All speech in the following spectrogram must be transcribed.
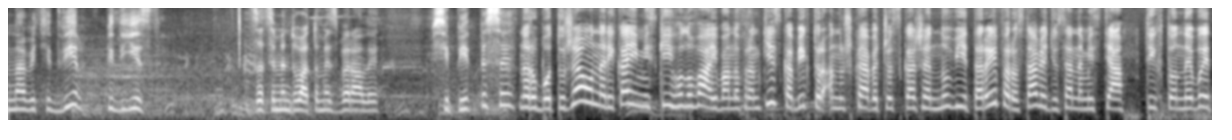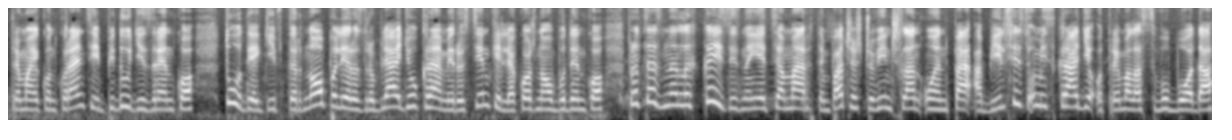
навіть і двір, під'їзд зацементувати. Ми збирали всі підписи. На роботу ЖЕО нарікає міський голова Івано-Франківська Віктор Анушкевич. Скаже, нові тарифи розставлять усе на місця. Ті, хто не витримає конкуренції, підуть із ринку. Тут, як і в Тернополі, розробляють окремі розцінки для кожного будинку. Процес нелегкий, зізнається мер. Тим паче, що він член УНП, а більшість у міськраді отримала свобода.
